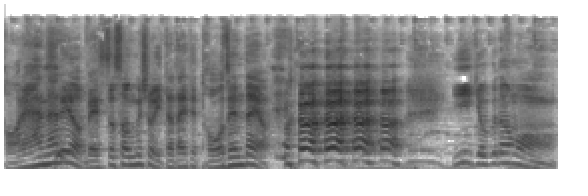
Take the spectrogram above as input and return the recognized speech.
そりゃなるよ。ベストソング賞いただいて当然だよ。いい曲だもん。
